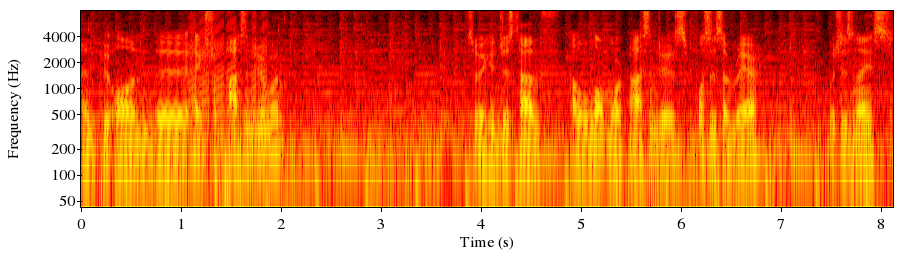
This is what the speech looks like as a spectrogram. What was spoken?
and put on the extra passenger one. So we can just have a lot more passengers. Plus it's a rare, which is nice.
